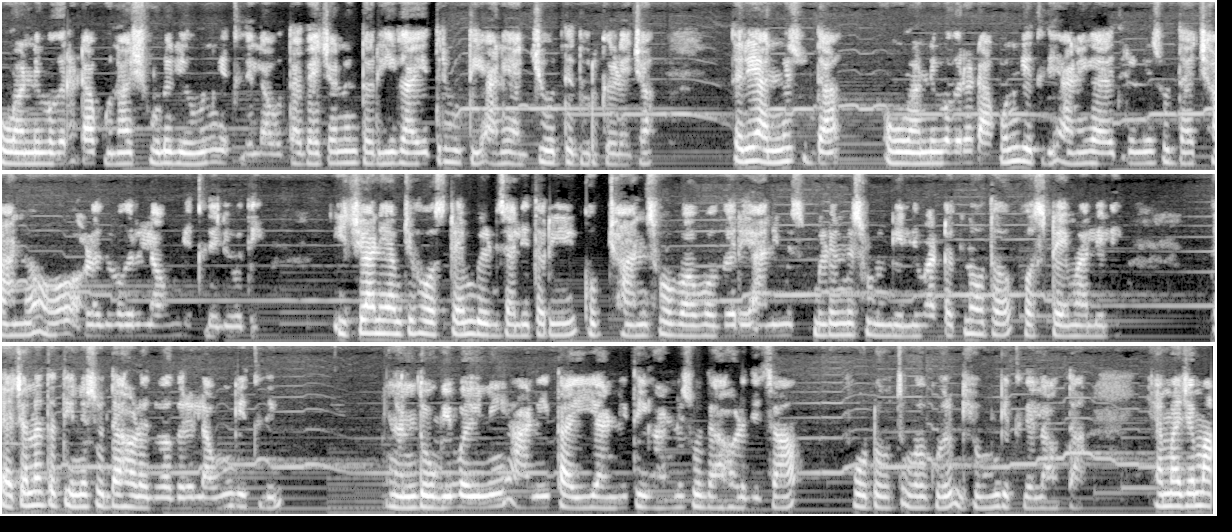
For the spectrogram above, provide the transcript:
ओवाणी वगैरे टाकून हा शूट घेऊन घेतलेला होता. त्याच्यानंतर ही गायत्री होती आणि आजी होते दुर्गड्याच्या. तरी यांनी सुद्धा ओवाळणी वगैरे टाकून घेतली आणि गायत्रीने सुद्धा छान हळद वगैरे लावून घेतलेली होती. हिची आणि आमची फर्स्ट टाइम भेट झाली तरी खूप छान स्वभाव वगैरे आणि मिस मिळून मिसळून गेली वाटत नव्हतं फर्स्ट टाइम आलेली. त्याच्यानंतर तिने सुद्धा हळद वगैरे लावून घेतली. आणि दोघी बहिणी आणि ताई यांनी तिघांनी सुद्धा हळदीचा फोटो वगैरे घेऊन घेतलेला होता. ह्या माझ्या मा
